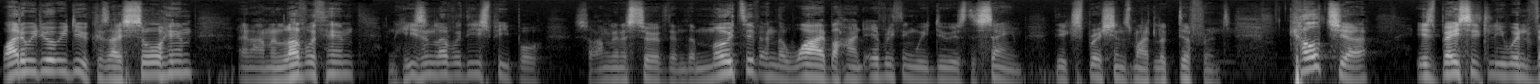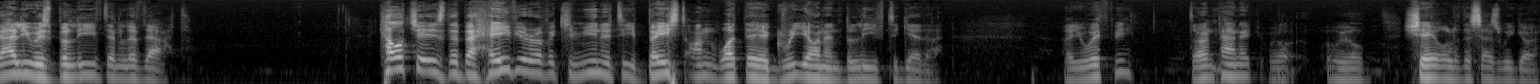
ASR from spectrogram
Why do we do what we do? Because I saw him and I'm in love with him and he's in love with these people, so I'm going to serve them. The motive and the why behind everything we do is the same. The expressions might look different. Culture is basically when value is believed and lived out. Culture is the behavior of a community based on what they agree on and believe together. Are you with me? Don't panic. We'll, we'll share all of this as we go.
